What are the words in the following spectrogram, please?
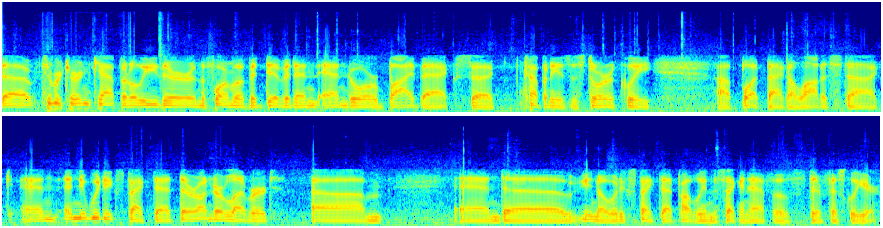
uh, to return capital either in the form of a dividend and or buybacks. Uh, company has historically uh, bought back a lot of stock, and and we'd expect that they're under levered. Um, and uh, you know would expect that probably in the second half of their fiscal year.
